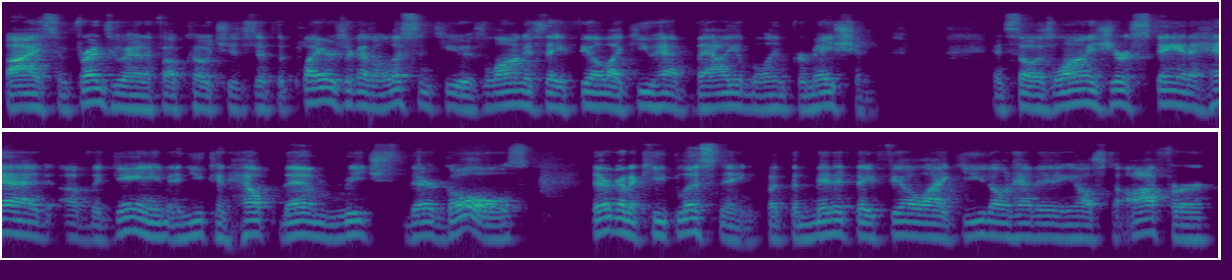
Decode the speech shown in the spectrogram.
by some friends who are NFL coaches that the players are going to listen to you as long as they feel like you have valuable information. And so, as long as you're staying ahead of the game and you can help them reach their goals, they're going to keep listening. But the minute they feel like you don't have anything else to offer,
